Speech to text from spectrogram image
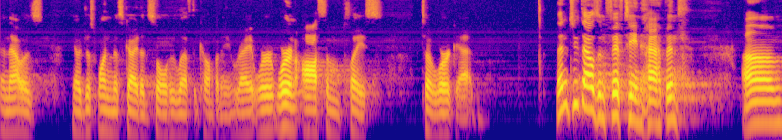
and that was, you know, just one misguided soul who left the company, right? We're, we're an awesome place to work at. Then 2015 happened. Um,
